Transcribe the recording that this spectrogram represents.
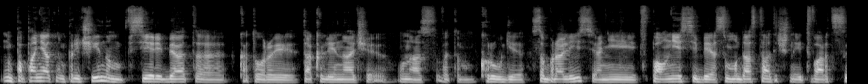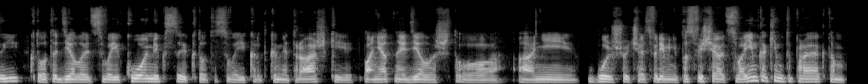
ну, по понятным причинам, все ребята, которые так или иначе у нас в этом круге собрались, они вполне себе самодостаточные творцы. Кто-то делает свои комиксы, кто-то свои короткометражки. Понятное дело, что они большую большую часть времени посвящают своим каким-то проектам,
